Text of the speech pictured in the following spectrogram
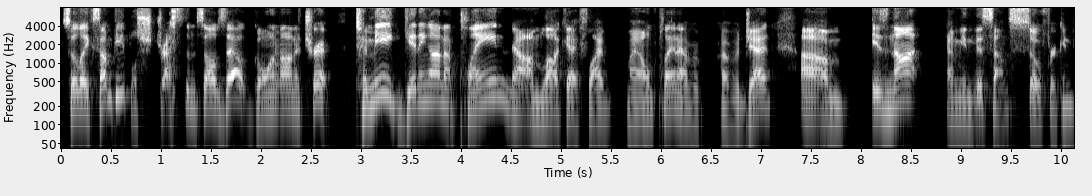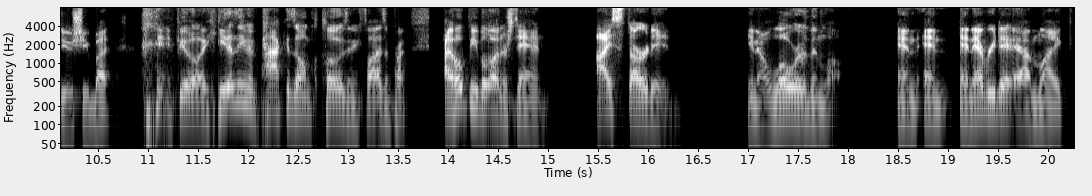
So, like, some people stress themselves out going on a trip to me, getting on a plane, now I'm lucky I fly my own plane, I have a, I have a jet, um, is not, I mean, this sounds so freaking douchey, but people like he doesn't even pack his own clothes and he flies in. Private. I hope people understand. I started, you know, lower than low. And and and every day I'm like,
